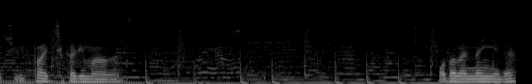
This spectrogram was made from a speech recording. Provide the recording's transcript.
Hadi şu ilk fight çıkarayım abi. O da benden yedi.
